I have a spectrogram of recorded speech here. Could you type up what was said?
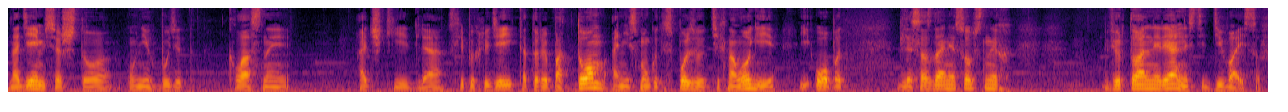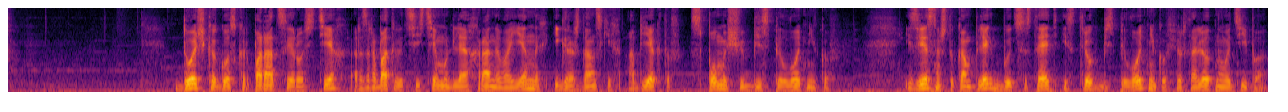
надеемся, что у них будет классные очки для слепых людей, которые потом они смогут использовать технологии и опыт для создания собственных виртуальной реальности девайсов. Дочка госкорпорации Ростех разрабатывает систему для охраны военных и гражданских объектов с помощью беспилотников. Известно, что комплект будет состоять из трех беспилотников вертолетного типа,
